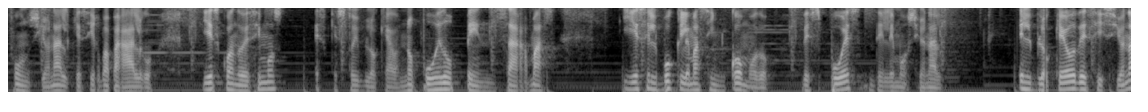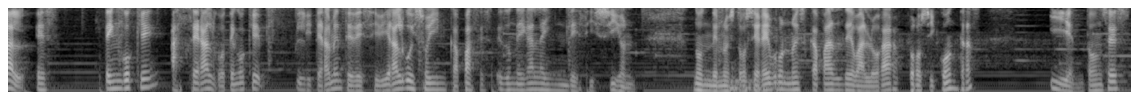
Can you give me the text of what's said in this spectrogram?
funcional, que sirva para algo. Y es cuando decimos, es que estoy bloqueado, no puedo pensar más. Y es el bucle más incómodo después del emocional. El bloqueo decisional es tengo que hacer algo, tengo que literalmente decidir algo y soy incapaz. Es, donde llega la indecisión, donde nuestro cerebro no es capaz de valorar pros y contras y entonces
